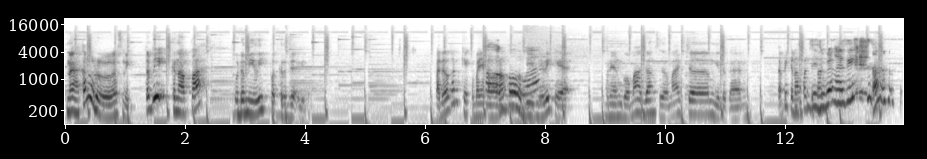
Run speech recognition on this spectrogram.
nah kan baru lulus nih tapi kenapa udah milih buat kerja gitu padahal kan kayak kebanyakan Kalau orang tuh gua- lebih milih kayak mendingan gue magang segala macem gitu kan tapi kenapa kita juga gak sih? Hah?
